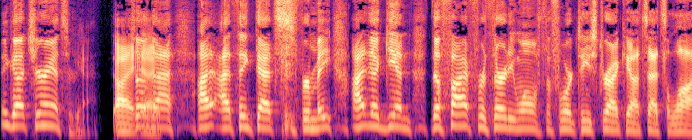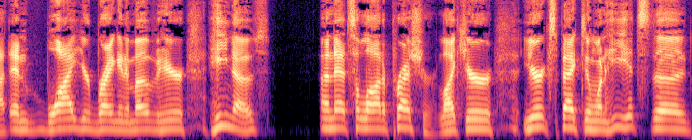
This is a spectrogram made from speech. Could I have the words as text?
You got your answer. Yeah. I, So I- that, I, I think that's for me. I, again, the five for thirty-one with the fourteen strikeouts. That's a lot. And why you're bringing him over here, he knows, and that's a lot of pressure. Like you're you're expecting when he hits the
